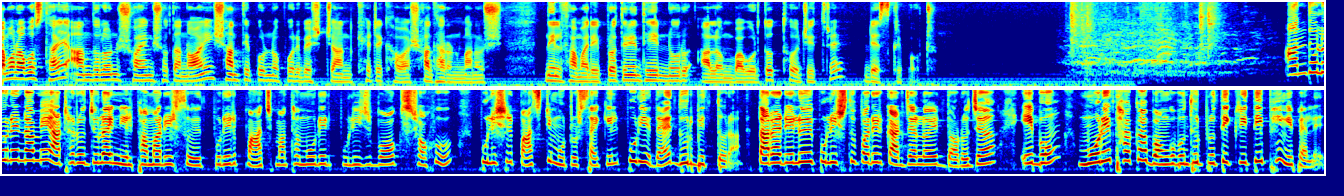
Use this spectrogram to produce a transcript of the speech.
এমন অবস্থায় আন্দোলন সহিংসতা নয়, শান্তিপূর্ণ পরিবেশ চান খেটে খাওয়া সাধারণ মানুষ। নীলফামারী প্রতিনিধি নূর আলম বাবুর তথ্য চিত্রে ডেস্ক রিপোর্ট। আন্দোলনের নামে আঠারো জুলাই নীলফামারীর সৈয়দপুরের পাঁচ মাথা মোড়ের পুলিশ বক্স সহ পুলিশের পাঁচটি মোটরসাইকেল পুড়িয়ে দেয় দুর্বৃত্তরা। তারা রেলওয়ে পুলিশ সুপারের কার্যালয়ের দরজা এবং মোড়ে থাকা বঙ্গবন্ধুর প্রতিকৃতি ভেঙে ফেলে।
